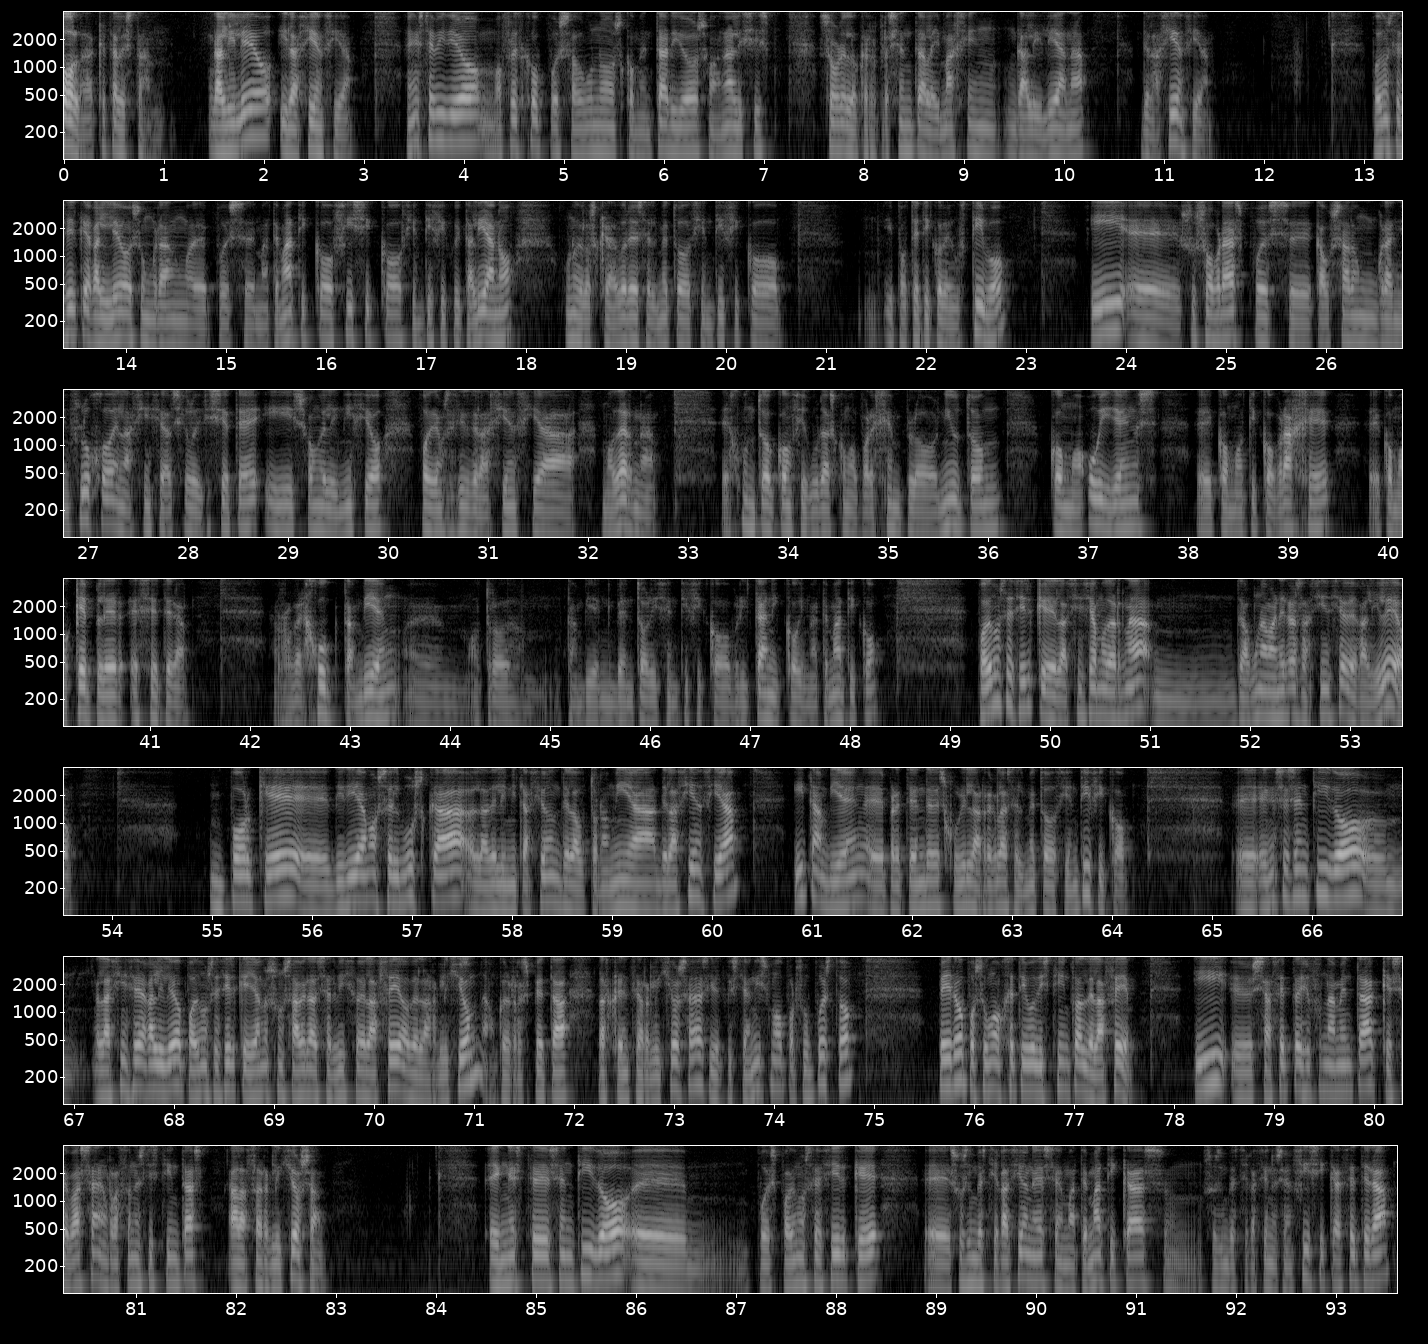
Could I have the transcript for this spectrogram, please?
Hola, ¿qué tal están? Galileo y la ciencia. En este vídeo ofrezco pues algunos comentarios o análisis sobre lo que representa la imagen galileana de la ciencia. Podemos decir que Galileo es un gran eh, pues, eh, matemático, físico, científico italiano, uno de los creadores del método científico hipotético deductivo, y eh, sus obras pues, eh, causaron un gran influjo en la ciencia del siglo XVII y son el inicio, podríamos decir, de la ciencia moderna, eh, junto con figuras como por ejemplo Newton, como Huygens, como Tycho Brahe, como Kepler, etc. Robert Hooke también, otro también inventor y científico británico y matemático. Podemos decir que la ciencia moderna, mm, de alguna manera, es la ciencia de Galileo, porque, eh, diríamos, él busca la delimitación de la autonomía de la ciencia y también eh, pretende descubrir las reglas del método científico. Eh, en ese sentido, mm, la ciencia de Galileo podemos decir que ya no es un saber al servicio de la fe o de la religión, aunque él respeta las creencias religiosas y el cristianismo, por supuesto, pero pues un objetivo distinto al de la fe y eh, se acepta y se fundamenta que se basa en razones distintas a la fe religiosa. En este sentido, eh, pues podemos decir que eh, sus investigaciones en matemáticas, mm, sus investigaciones en física, etcétera,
